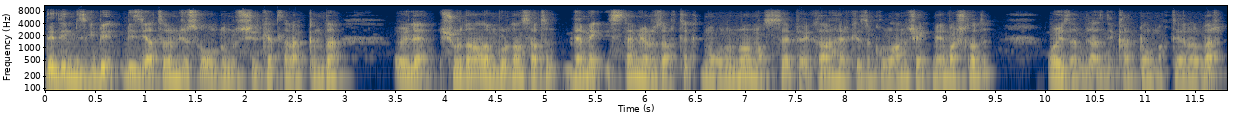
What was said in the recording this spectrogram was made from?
Dediğimiz gibi biz yatırımcısı olduğumuz şirketler hakkında öyle şuradan alın buradan satın demek istemiyoruz artık. Ne olur ne olmaz. SPK herkesin kulağını çekmeye başladı. O yüzden biraz dikkatli olmakta yarar var.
